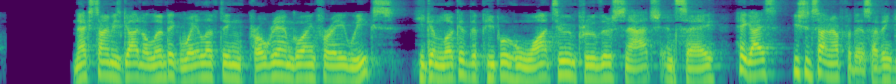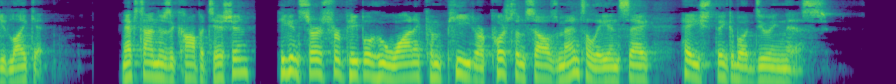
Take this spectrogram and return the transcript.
next time he's got an Olympic weightlifting program going for eight weeks, he can look at the people who want to improve their snatch and say, Hey guys, you should sign up for this. I think you'd like it. Next time there's a competition, he can search for people who want to compete or push themselves mentally and say, hey, you should think about doing this.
